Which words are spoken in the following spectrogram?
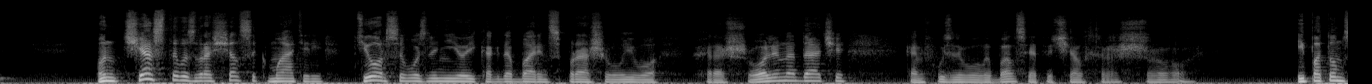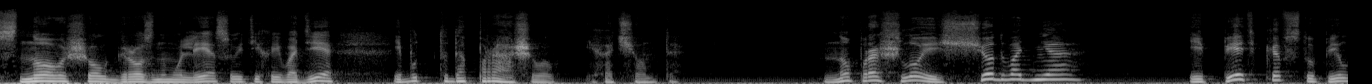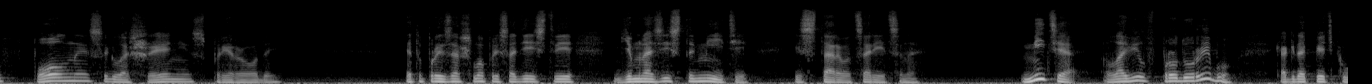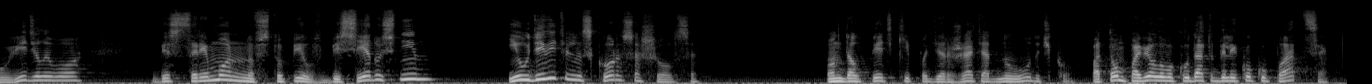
он часто возвращался к матери, терся возле нее, и когда барин спрашивал его, хорошо ли на даче, конфузливо улыбался и отвечал «хорошо». И потом снова шел к грозному лесу и тихой воде, и будто допрашивал их о чем-то. Но прошло еще два дня, и Петька вступил в полное соглашение с природой. Это произошло при содействии гимназиста Мити из Старого Царицына. Митя ловил в пруду рыбу, когда Петька увидел его, бесцеремонно вступил в беседу с ним и удивительно скоро сошелся. Он дал Петьке подержать одну удочку, потом повел его куда-то далеко купаться –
